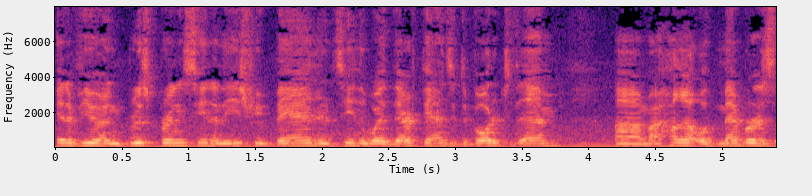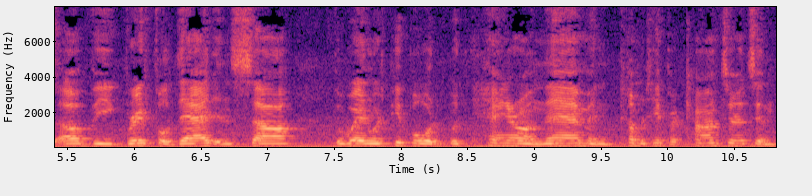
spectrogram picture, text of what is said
interviewing Bruce Springsteen and the E Street Band and seeing the way their fans are devoted to them. Um, I hung out with members of the Grateful Dead and saw the way in which people would, would hang around them and come and tape their concerts. And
